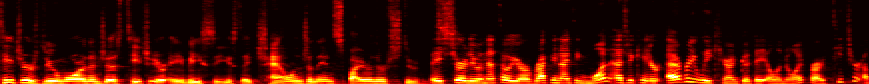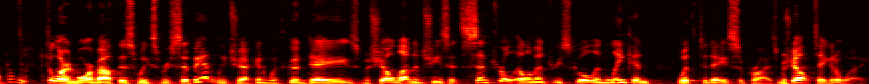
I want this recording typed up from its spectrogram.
teachers do more than just teach your ABCs. They challenge and they inspire their students. They sure do, and that's how we are recognizing one educator every week here on Good Day Illinois for our Teacher of the Week. To learn more about this week's recipient, we check in with Good Day's Michelle London. She's at Central Elementary School in Lincoln with today's surprise. Michelle, take it away.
